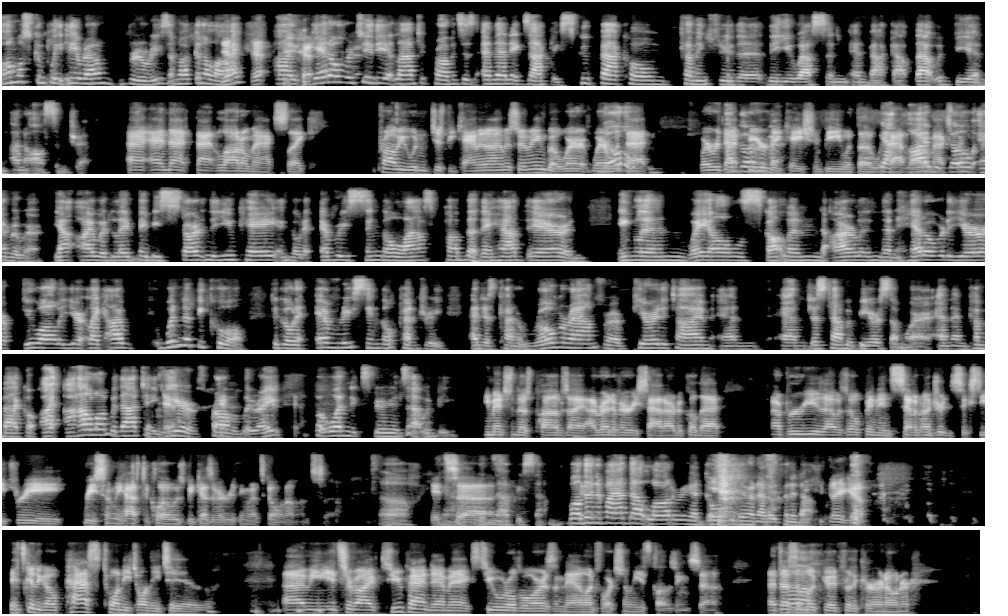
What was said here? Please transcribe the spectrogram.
almost completely around breweries. I'm not going to lie. Yeah, yeah, Uh, yeah. get over to the Atlantic provinces and then exactly scoop back home, coming through the the U.S. and and back up. That would be an, an awesome trip. A- and that that Lotto Max like probably wouldn't just be Canada, I'm assuming, but where where No. would that where would that beer everywhere. vacation be with the with yeah, that I Lotto would Max? go everywhere. Yeah, I would like maybe start in the UK and go to every single last pub that they had there, and England, Wales, Scotland, Ireland, and head over to Europe. Do all of Europe. Like, I wouldn't it be cool to go to every single country and just kind of roam around for a period of time and and just have a beer somewhere and then come back home. I, how long would that take? Yeah. Years, probably, right? Yeah. But what an experience that would be. you mentioned those pubs. I, I read a very sad article that a brewery that was open in 763 recently has to close because of everything that's going on. So Oh, It's, yeah, uh, wouldn't that be something? Well, then if I had that lottery, I'd go over there and I'd open it up. there you go. it's going to go past 2022. I mean, it survived two pandemics, two world wars, and now unfortunately it's closing. So that doesn't Ugh. look good for the current owner.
